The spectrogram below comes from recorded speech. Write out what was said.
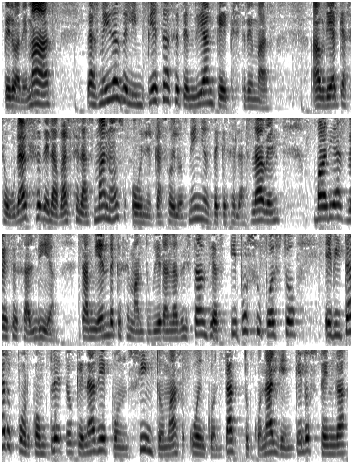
pero además, las medidas de limpieza se tendrían que extremar Habría que asegurarse de lavarse las manos, o en el caso de los niños de que se las laven, varias veces al día, también de que se mantuvieran las distancias y, por supuesto, evitar por completo que nadie con síntomas o en contacto con alguien que los tenga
